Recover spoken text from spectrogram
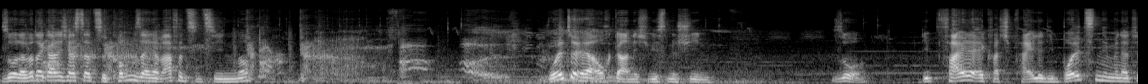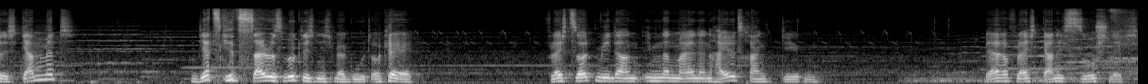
So, da wird er gar nicht erst dazu kommen, seine Waffe zu ziehen noch. Wollte er auch gar nicht, wie es mir schien. So. Die Pfeile, äh Quatsch, Pfeile, die Bolzen nehmen wir natürlich gern mit. Und jetzt geht's Cyrus wirklich nicht mehr gut, okay. Vielleicht sollten wir dann, ihm dann mal einen Heiltrank geben. Wäre vielleicht gar nicht so schlecht.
